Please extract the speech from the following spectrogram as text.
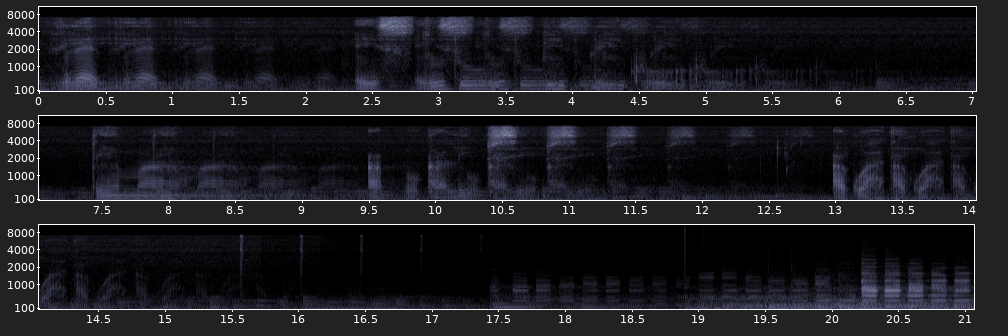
breve, breve, estudo bíblico, tema Apocalipse. Aguarda, aguarda, aguarda, aguarda, aguarda, aguarda.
